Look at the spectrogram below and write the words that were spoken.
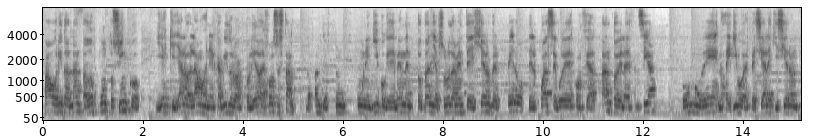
favorito Atlanta 2.5 y es que ya lo hablamos en el capítulo de actualidad de False Start. Los Chargers son un equipo que dependen total y absolutamente de Herbert, pero del cual se puede desconfiar tanto de la defensiva como de los equipos especiales que hicieron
